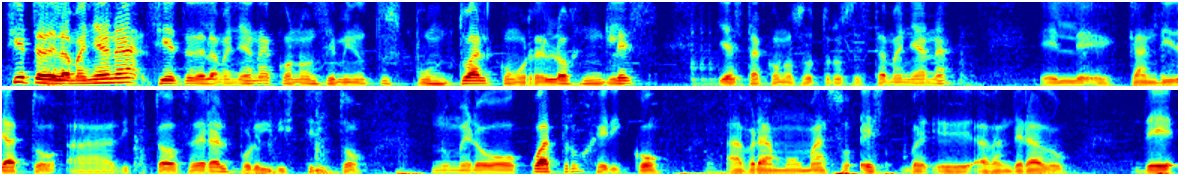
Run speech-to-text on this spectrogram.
7 de la mañana, 7 de la mañana con 11 minutos puntual como reloj inglés. Ya está con nosotros esta mañana el eh, candidato a diputado federal por el distrito número 4, Jericó Abramo Mazo, es eh, abanderado del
